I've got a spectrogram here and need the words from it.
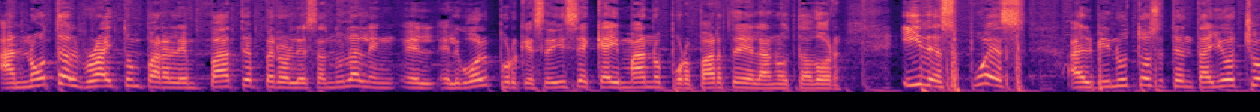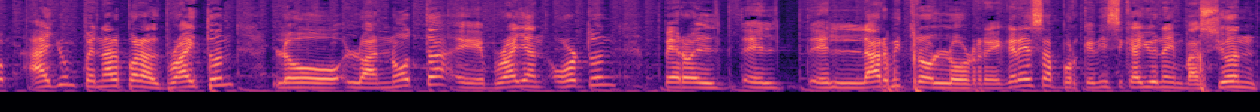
Anota el Brighton para el empate, pero les anula el, el, el, gol porque se dice que hay mano por parte del anotador. Y después, al minuto 78, hay un penal para el Brighton. Lo, lo anota eh, Brian Orton, pero el, el, el, árbitro lo regresa porque dice que hay una invasión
